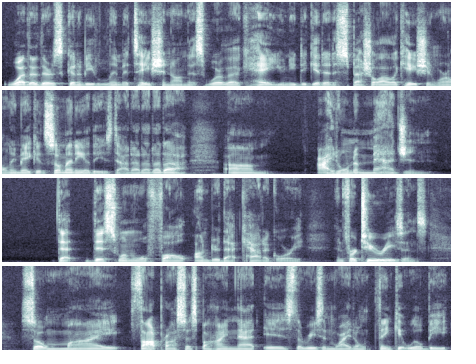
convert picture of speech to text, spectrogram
whether there's going to be limitation on this. Where like, hey, you need to get it a special allocation. We're only making so many of these. Da da da da da. Um, I don't imagine that this one will fall under that category, and for two reasons. So my thought process behind that is the reason why I don't think it will be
